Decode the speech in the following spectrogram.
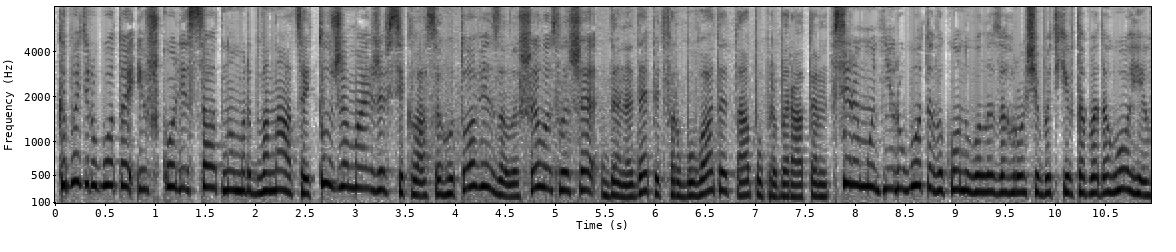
Кипить робота і в школі сад номер 12. Тут вже майже всі класи готові. Залишилось лише де-не-де підфарбувати та поприбирати. Всі ремонтні роботи виконували за гроші батьків та педагогів.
